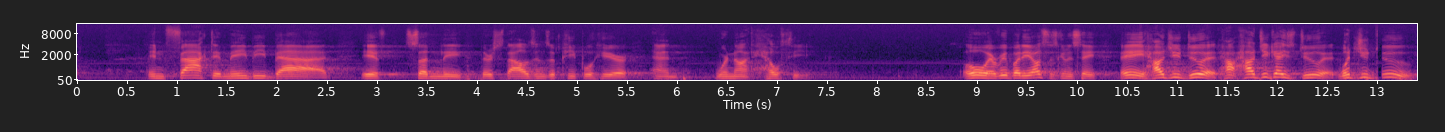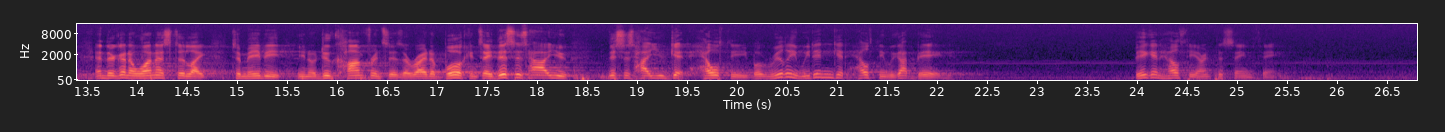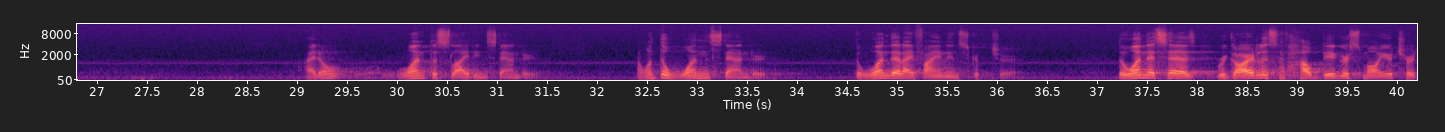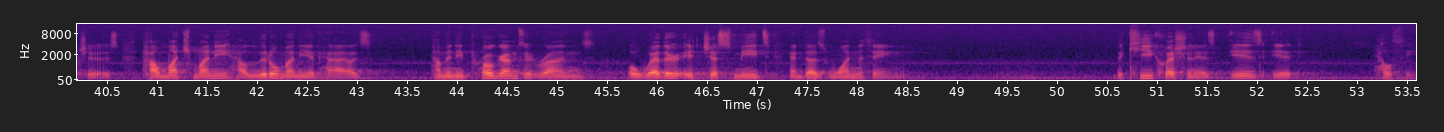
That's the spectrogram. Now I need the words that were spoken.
In fact, it may be bad if suddenly there's thousands of people here and we're not healthy. Oh, everybody else is going to say, hey, how'd you do it? How, how'd you guys do it? What'd you do? And they're going to want us to like, to maybe, you know, do conferences or write a book and say, this is how you, this is how you get healthy. But really, we didn't get healthy, we got big. Big and healthy aren't the same thing. I don't want the sliding standard. I want the one standard, the one that I find in Scripture. The one that says, regardless of how big or small your church is, how much money, how little money it has, how many programs it runs, or whether it just meets and does one thing, the key question is is it healthy?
